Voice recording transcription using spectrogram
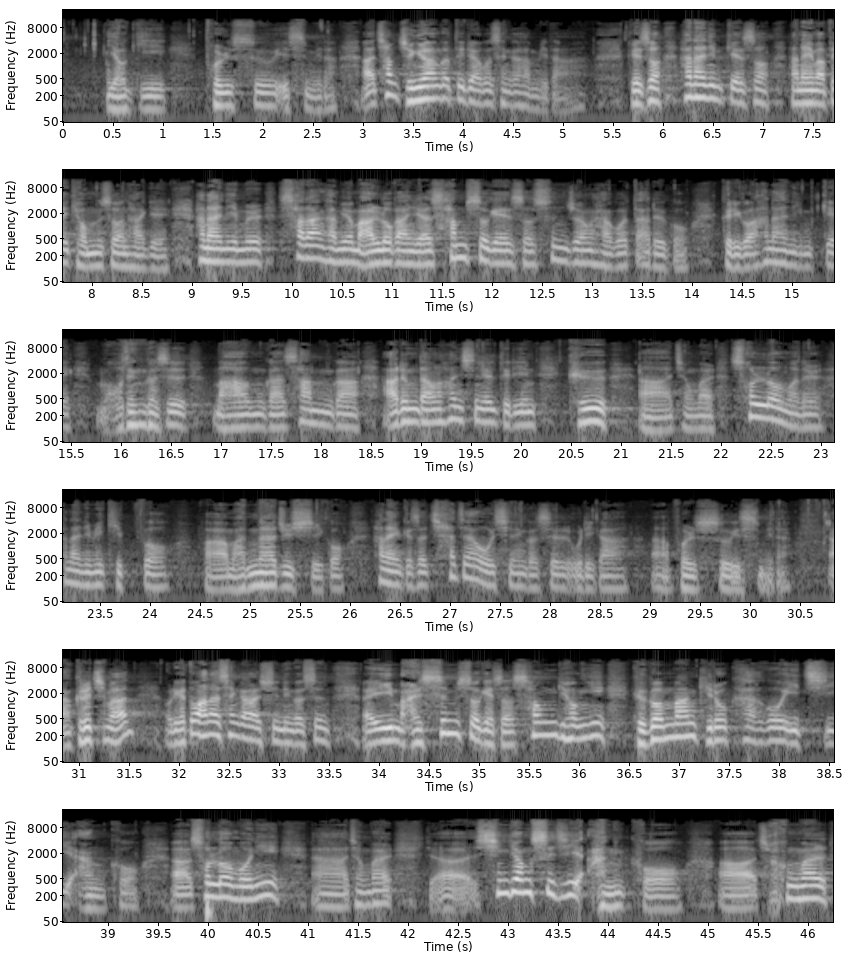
여기 볼 수 있습니다. 아, 참 중요한 것들이라고 생각합니다. 그래서 하나님께서 하나님 앞에 겸손하게 하나님을 사랑하며 말로가 아니라 삶 속에서 순종하고 따르고 그리고 하나님께 모든 것을 마음과 삶과 아름다운 헌신을 드린 그 아, 정말 솔로몬을 하나님이 기뻐 만나 주시고 하나님께서 찾아오시는 것을 우리가 아, 볼수 있습니다. 아, 그렇지만 우리가 또 하나 생각할 수 있는 것은 이 말씀 속에서 성경이 그것만 기록하고 있지 않고 아, 솔로몬이 아, 정말 어, 신경 쓰지 않고 어, 정말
